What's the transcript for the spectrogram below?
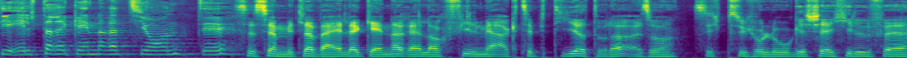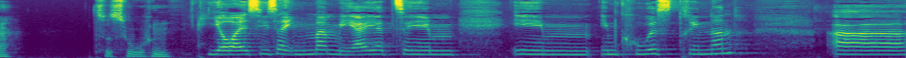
die ältere Generation. Die es ist ja mittlerweile generell auch viel mehr akzeptiert, oder? Also sich psychologische Hilfe zu suchen. Ja, es ist ja immer mehr jetzt im, im, im Kurs drinnen. Äh,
